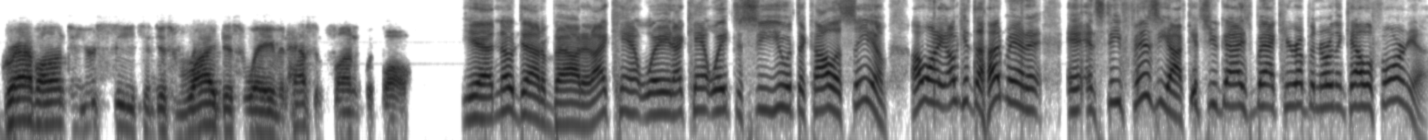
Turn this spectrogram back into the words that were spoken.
grab onto your seats and just ride this wave and have some fun with ball. Yeah, no doubt about it. I can't wait. I can't wait to see you at the Coliseum. I want to. I'll get the Hudman and, and Steve Physioc. Get you guys back here up in Northern California.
